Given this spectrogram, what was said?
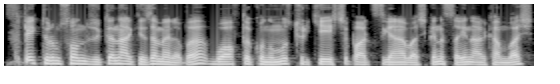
Spektrum Son Düzlük'ten herkese merhaba. Bu hafta konumuz Türkiye İşçi Partisi Genel Başkanı Sayın Erkan Baş.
